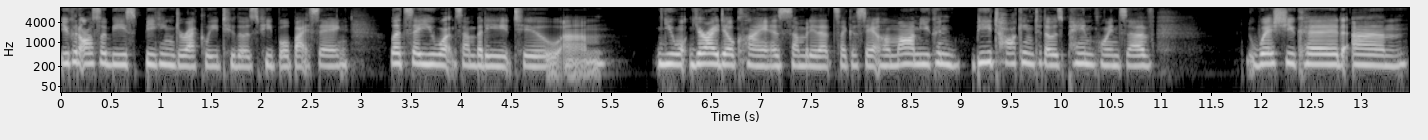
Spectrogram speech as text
you can also be speaking directly to those people by saying, let's say you want somebody to, um, you your ideal client is somebody that's like a stay-at-home mom. You can be talking to those pain points of wish you could um,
